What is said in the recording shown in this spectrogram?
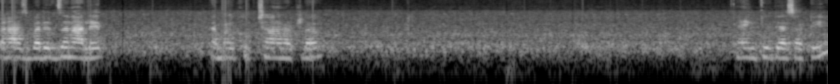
पण आज बरेच जण आलेत. त्यामुळे खूप छान वाटलं. थँक्यू त्यासाठी.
